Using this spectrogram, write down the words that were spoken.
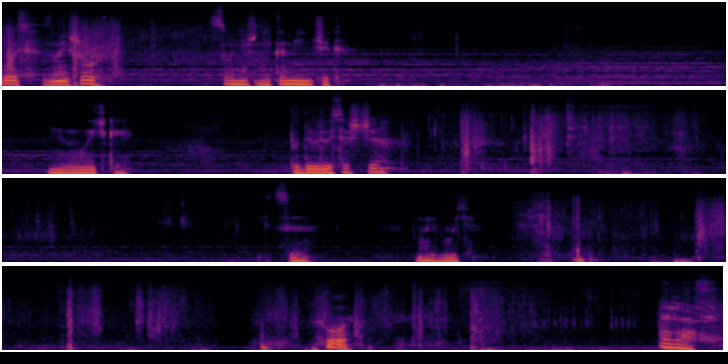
Ось знайшов соняшний камінчик. Невеличкий. Подивлюся ще. І це, мабуть. Фу. Раз.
